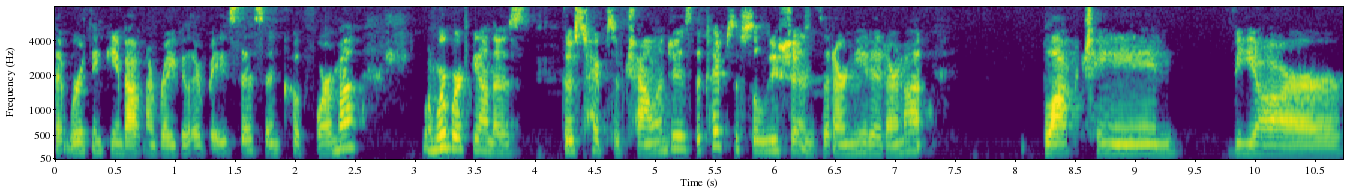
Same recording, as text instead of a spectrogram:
that we're thinking about on a regular basis in Coforma. When we're working on those those types of challenges, the types of solutions that are needed are not blockchain, VR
